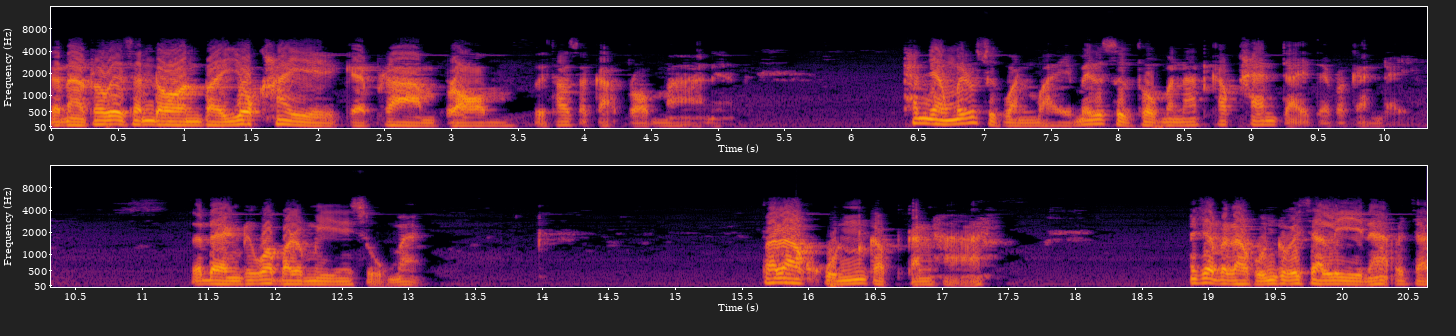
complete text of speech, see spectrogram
ขณะพระเวสสันดรไปยกให้แก่พราหมณ์ปลอมหรือท้าสกะปลอมมาเนี่ย ท่านยังไม่รู้สึกหวั่นไหว ไม่รู้สึกโทมนัสครับแค้นใจแต่ประการใด แสดงถึงว่าบารมีสูงมาก พระราขุนกับกันหา ไม่ใช่พระราหุลกับพระชาลีนะฮะพระชา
